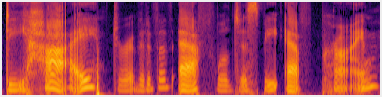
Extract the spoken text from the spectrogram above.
d high, derivative of f will just be f prime,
